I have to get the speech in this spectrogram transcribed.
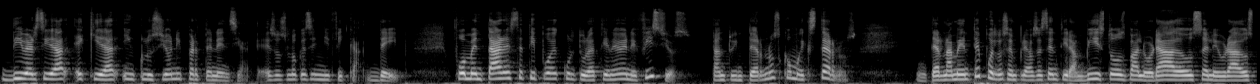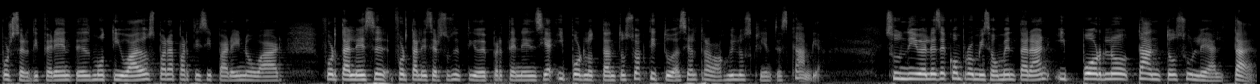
diversidad, equidad, inclusión y pertenencia. Eso es lo que significa DAPE. Fomentar este tipo de cultura tiene beneficios, tanto internos como externos. Internamente, pues los empleados se sentirán vistos, valorados, celebrados por ser diferentes, motivados para participar e innovar, fortalecer, fortalecer su sentido de pertenencia y por lo tanto su actitud hacia el trabajo y los clientes cambia. Sus niveles de compromiso aumentarán y por lo tanto su lealtad.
